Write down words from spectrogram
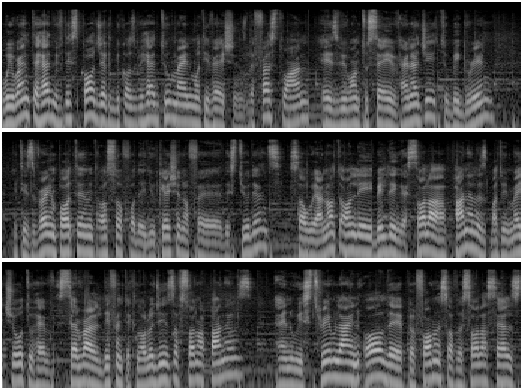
We went ahead with this project because we had two main motivations. The first one is we want to save energy, to be green, it is very important also for the education of uh, the students. So we are not only building solar panels, but we made sure to have several different technologies of solar panels. And we streamline all the performance of the solar cells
